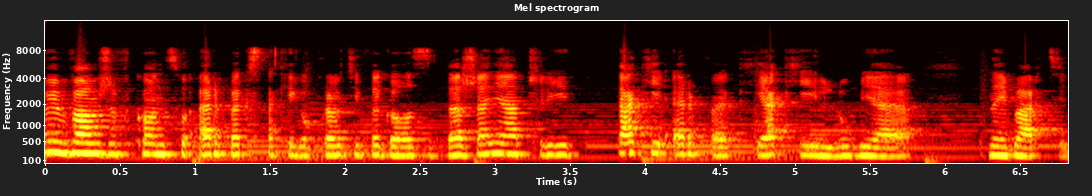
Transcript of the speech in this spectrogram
Powiem Wam, że w końcu RPG z takiego prawdziwego zdarzenia, czyli taki RPG, jaki lubię najbardziej.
